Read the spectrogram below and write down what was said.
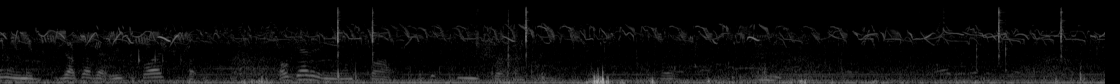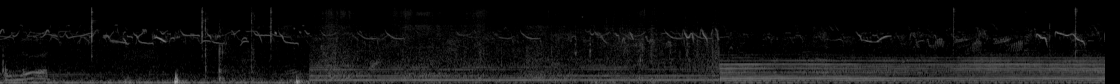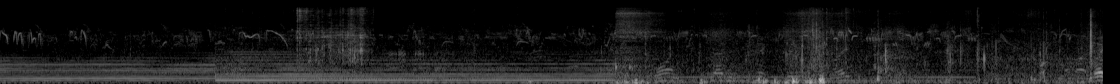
and they dropped off that resupply. I'll get it in one spot.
